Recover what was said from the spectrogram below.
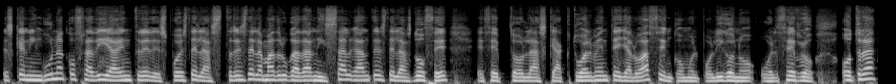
es que ninguna cofradía entre después de las 3 de la madrugada ni salga antes de las 12, excepto las que actualmente ya lo hacen, como el polígono o el cerro. Otra,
